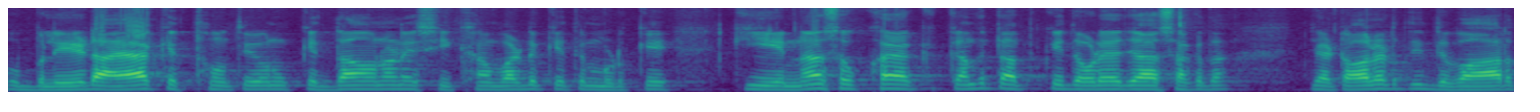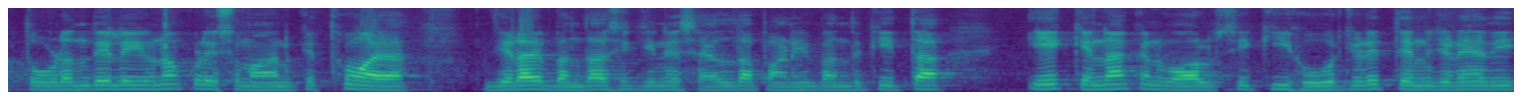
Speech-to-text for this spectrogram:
ਉਹ ਬਲੇਡ ਆਇਆ ਕਿੱਥੋਂ ਤੇ ਉਹਨੂੰ ਕਿੱਦਾਂ ਉਹਨਾਂ ਨੇ ਸੀਖਾਂ ਵੱਢ ਕੇ ਤੇ ਮੁੜ ਕੇ ਕੀ ਇੰਨਾ ਸੌਖਾ ਹੈ ਕਿ ਕੰਧ ਟੱਪ ਕੇ ਦੌੜਿਆ ਜਾ ਸਕਦਾ ਜਾਂ ਟਾਇਲਟ ਦੀ ਦੀਵਾਰ ਤੋੜਨ ਦੇ ਲਈ ਉਹਨਾਂ ਕੋਲੇ ਸਮਾਨ ਕਿੱਥੋਂ ਆਇਆ, ਜਿਹੜਾ ਇਹ ਬੰਦਾ ਸੀ ਜਿਹਨੇ ਸੈੱਲ ਦਾ ਪਾਣੀ ਬੰਦ ਕੀਤਾ, ਇਹ ਕਿੰਨਾ ਕਨਵੋਲਵ ਸੀ, ਕੀ ਹੋਰ ਜਿਹੜੇ ਤਿੰਨ ਜਣਿਆਂ ਦੀ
